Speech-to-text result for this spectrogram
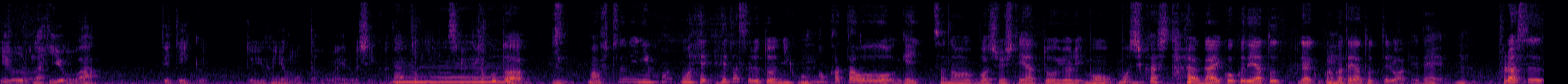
いろいろな費用は出ていくというふうに思った方がよろしいかなと思うんですよね。ということは、まあ、普通に日本もへ下手すると日本の方をげ、うん、その募集して雇うよりももしかしたら外国で雇外国の方雇ってるわけで、うん、プラス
